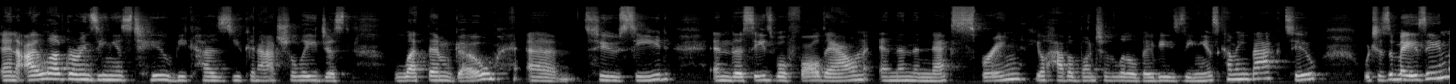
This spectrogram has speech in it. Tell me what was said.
and I love growing zinnias too because you can actually just let them go um, to seed and the seeds will fall down. And then the next spring you'll have a bunch of little baby zinnias coming back too which is amazing.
